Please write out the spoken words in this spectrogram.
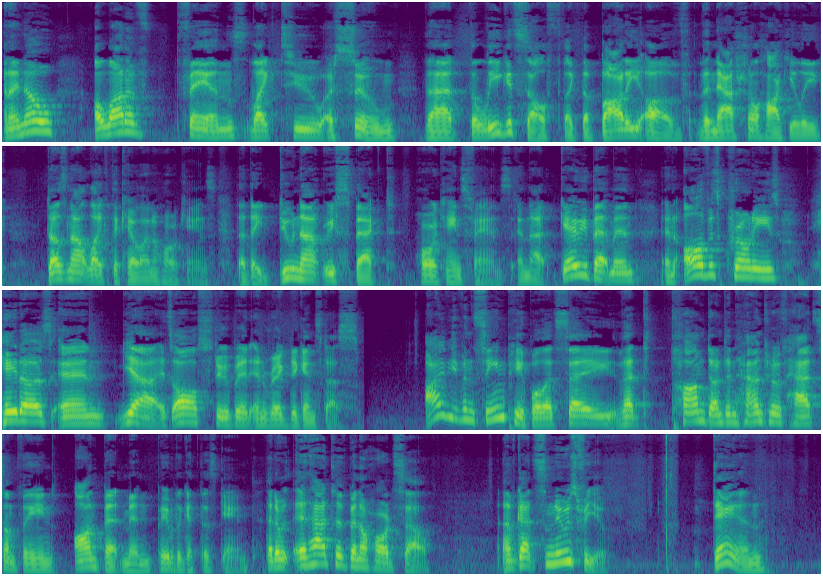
And I know a lot of fans like to assume that the league itself, like the body of the National Hockey League, does not like the Carolina Hurricanes, that they do not respect Hurricanes fans, and that Gary Bettman and all of his cronies hate us, and yeah, it's all stupid and rigged against us. I've even seen people that say that Tom Dundon had to have had something on Bettman to be able to get this game. That it, was, it had to have been a hard sell. I've got some news for you. Dan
